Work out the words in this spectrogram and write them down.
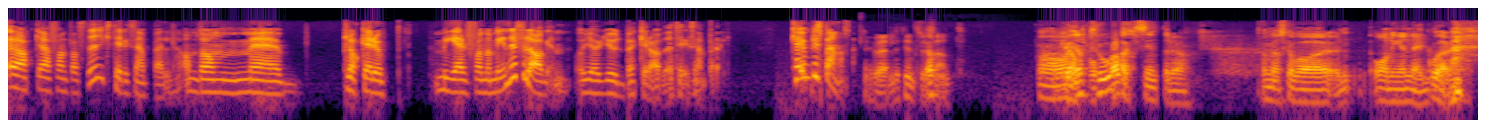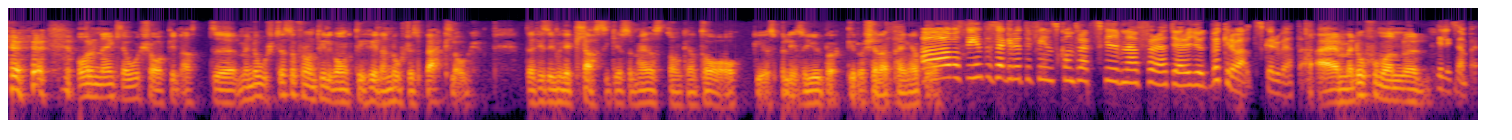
öka fantastik till exempel. Om de eh, plockar upp mer från de mindre förlagen och gör ljudböcker av det till exempel. Kan ju bli spännande. Det är väldigt intressant. Ja, ja jag, jag tror faktiskt inte det. Om jag ska vara en aningen neggo här. Av den enkla orsaken att eh, med Norstedts så får de tillgång till hela Norstedts backlog. Där finns det hur mycket klassiker som helst de kan ta och eh, spela in som ljudböcker och tjäna pengar på. Ja, fast det är inte säkert att det finns kontrakt skrivna för att göra ljudböcker av allt, ska du veta. Nej, men då får man, eh, Till exempel.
